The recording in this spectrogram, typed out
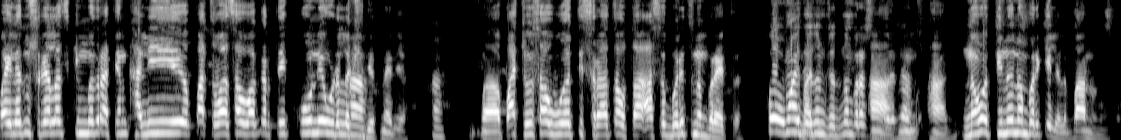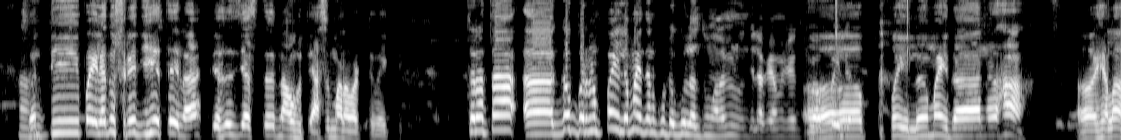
पहिल्या दुसऱ्यालाच किंमत राहते आणि खाली पाचवा सहावा करते कोण एवढं लक्ष. देत नाही पाचवं सहावं तिसरा चौथा असं बरेच नंबर आहेत. हो माहिती आहे नंबर हा नव तिनं नंबर केलेला बाणून हा. पण ती पहिल्या दुसऱ्या जी येते ना त्याच जास्त नाव होते असं मला वाटतं वैयक्तिक. तर आता गब्बरनं पहिलं मैदान कुठं गुलाल तुम्हाला मिळवून दिला काय? म्हणजे पहिलं अं, पहिलं मैदान हा अं, ह्याला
